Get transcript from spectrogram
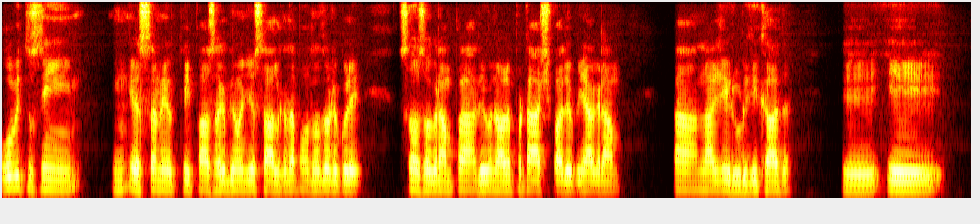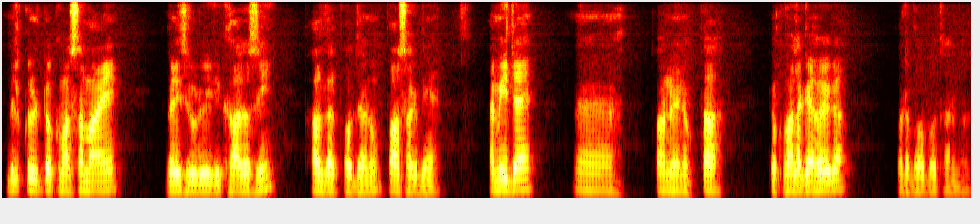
ਉਹ ਵੀ ਤੁਸੀਂ ਇਸ ਸਮੇਂ ਉੱਤੇ ਪਾ ਸਕਦੇ ਹੋ। ਜੇ ਸਾਲਕ ਦਾ ਪੌਦਾ ਤੁਹਾਡੇ ਕੋਲੇ 100-100 ਗ੍ਰਾਮ ਪਾ ਦਿਓ, ਨਾਲ ਪੋਟਾਸ਼ ਪਾ ਦਿਓ 50 ਗ੍ਰਾਮ, ਤਾਂ ਨਾਲ ਜਿਹੜੀ ਰੂੜੀ ਦੀ ਖਾਦ, ਤੇ ਇਹ ਬਿਲਕੁਲ ਢੁਕਵਾਂ ਸਮਾਂ ਹੈ। ਗਲੀ ਰੂੜੀ ਦੀ ਖਾਦ ਅਸੀਂ ਫਲਦਾਰ ਪੌਦਿਆਂ ਨੂੰ ਪਾ ਸਕਦੇ ਹਾਂ। ਉਮੀਦ ਹੈ ਤੁਹਾਨੂੰ ਇਹ ਨੁਕਤਾ ਢੁਕਵਾਂ ਲੱਗਿਆ ਹੋਵੇਗਾ। ਤੁਹਾਡਾ ਬਹੁਤ ਬਹੁਤ ਧੰਨਵਾਦ।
